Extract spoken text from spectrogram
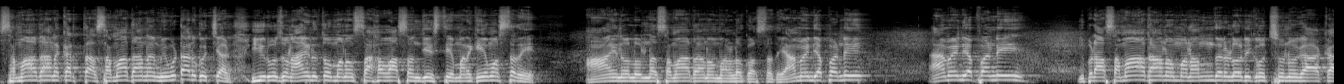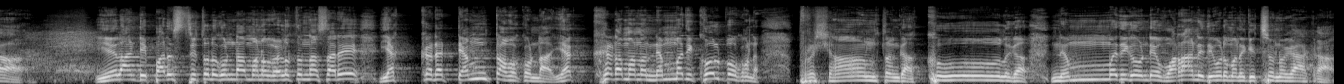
సమాధానకర్త సమాధానం ఇవ్వటానికి వచ్చాడు. ఈ రోజున ఆయనతో మనం సహవాసం చేస్తే మనకేమొస్తుంది? ఆయనలో ఉన్న సమాధానం మనలోకి వస్తుంది. ఆమె చెప్పండి? ఆమె చెప్పండి? ఇప్పుడు ఆ సమాధానం మన అందరిలోనికి వచ్చునుగాక. ఎలాంటి పరిస్థితులు గుండా మనం వెళుతున్నా సరే ఎక్కడ టెంప్ట్ అవ్వకుండా ఎక్కడ మనం నెమ్మది కోల్పోకుండా ప్రశాంతంగా కూల్గా నెమ్మదిగా ఉండే వరాన్ని దేవుడు మనకిచ్చునుగాక.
